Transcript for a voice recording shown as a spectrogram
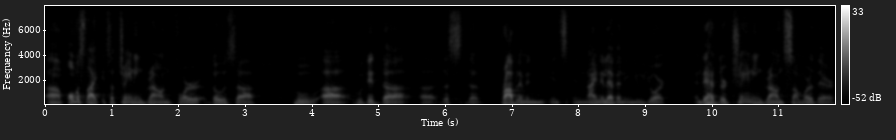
Um, almost like it's a training ground for those uh, who, uh, who did the, the, the problem in, in, in 9 11 in New York. And they had their training ground somewhere there.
